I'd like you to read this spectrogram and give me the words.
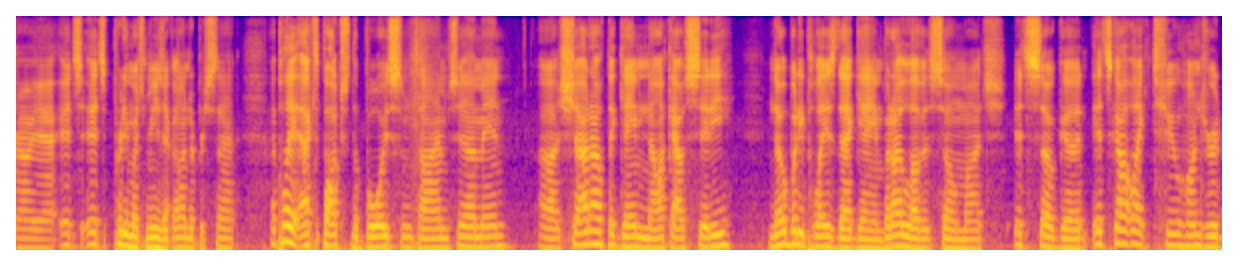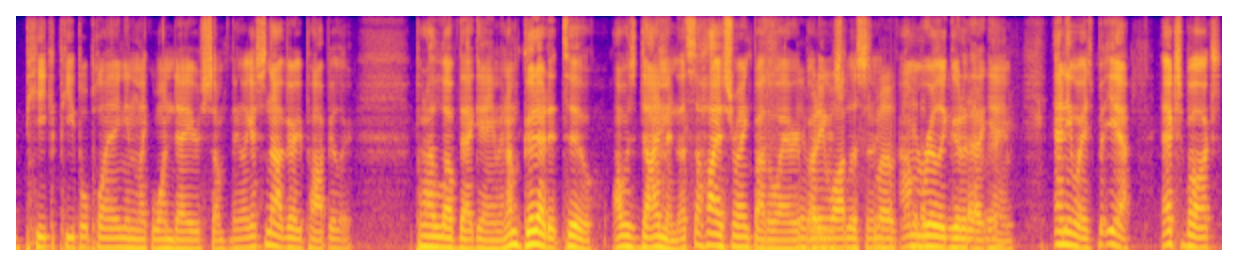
Oh yeah, it's it's pretty much music, hundred percent. I play Xbox with the boys sometimes. You know what I mean? Uh, shout out the game Knockout City. Nobody plays that game, but I love it so much. It's so good. It's got like 200 peak people playing in like one day or something. Like it's not very popular, but I love that game, and I'm good at it too. I was diamond. That's the highest rank, by the way. Everybody who's to listening, smoke, I'm really good at that Ever. game. Anyways, but yeah, Xbox.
